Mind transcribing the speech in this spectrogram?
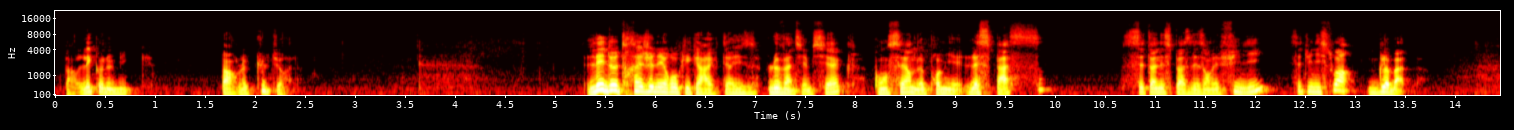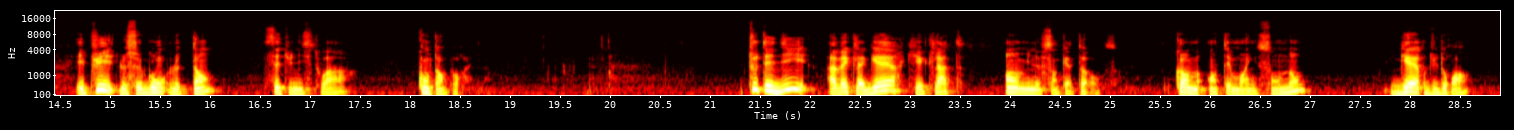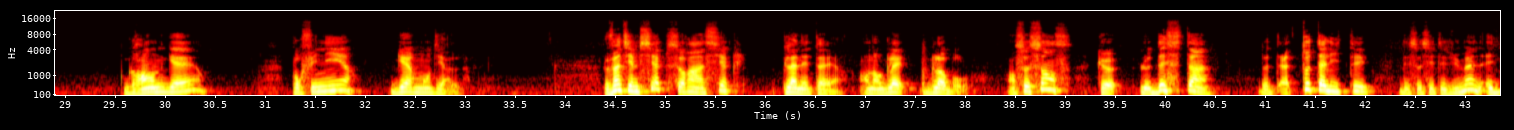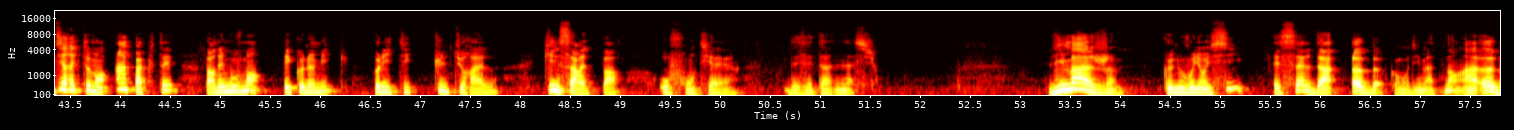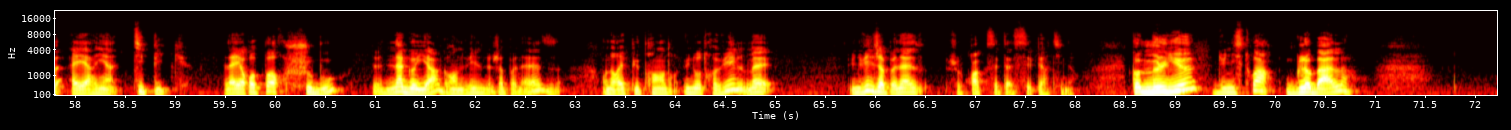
par l'économique, par le culturel. Les deux traits généraux qui caractérisent le XXe siècle concernent le premier, l'espace. C'est un espace désormais fini, c'est une histoire globale. Et puis le second, le temps, c'est une histoire contemporaine. Tout est dit avec la guerre qui éclate en 1914. Comme en témoigne son nom, guerre du droit, grande guerre, pour finir, guerre mondiale. Le XXe siècle sera un siècle planétaire, en anglais global, en ce sens que le destin de la totalité des sociétés humaines est directement impacté par des mouvements économiques, politiques, culturels qui ne s'arrêtent pas aux frontières des États-nations. L'image que nous voyons ici est celle d'un hub, comme on dit maintenant, un hub aérien typique, l'aéroport Chubu de Nagoya, grande ville japonaise, on aurait pu prendre une autre ville, mais une ville japonaise, je crois que c'est assez pertinent. Comme lieu d'une histoire globale,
